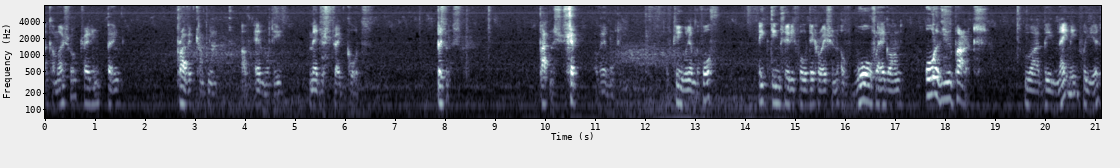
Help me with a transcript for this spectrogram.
a commercial trading bank private company of Admiralty Magistrate Courts business. Partnership of Admiralty of King William IV 1834 declaration of war flag on all of you pirates who I've been naming for years.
